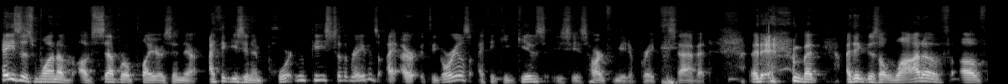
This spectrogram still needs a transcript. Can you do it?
Hays is one of, of several players in there. I think he's an important piece to the Ravens. I or the Orioles. I think he gives. You see, it's hard for me to break this habit, but I think there's a lot of of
